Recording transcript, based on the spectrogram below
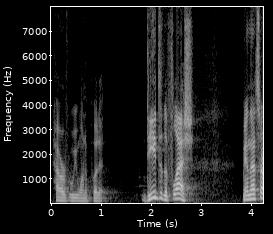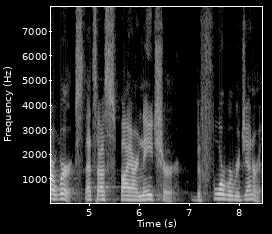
however we want to put it. Deeds of the flesh, man, that's our works. That's us by our nature before we're regenerate.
